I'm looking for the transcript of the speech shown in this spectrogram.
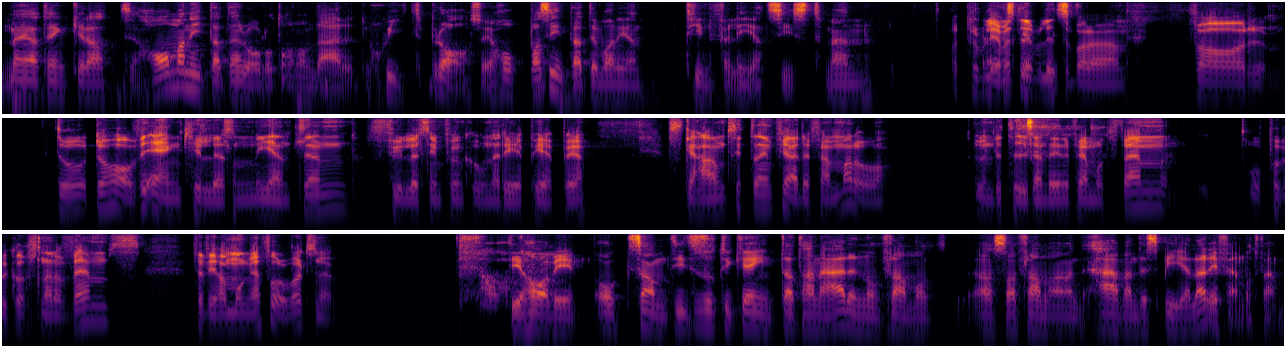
Men jag tänker att har man hittat en roll åt honom där, skitbra. Så jag hoppas inte att det var en tillfällighet sist, men Problemet är väl lite bara var... Då, då har vi en kille som egentligen fyller sin funktion när det är PP. Ska han sitta i en fjärde femma då? Under tiden det är fem mot fem och på bekostnad av vems? För vi har många forwards nu. Ja, Det har vi och samtidigt så tycker jag inte att han är någon framåt, alltså framhävande spelare i 5 mot 5.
